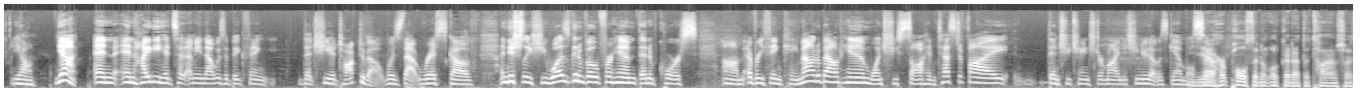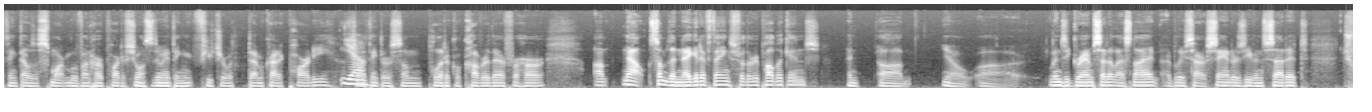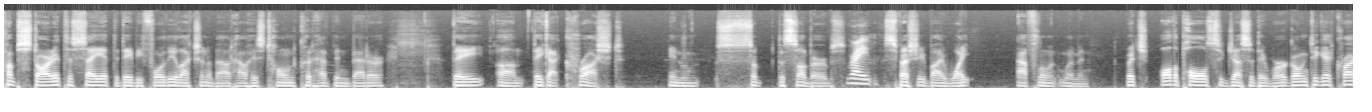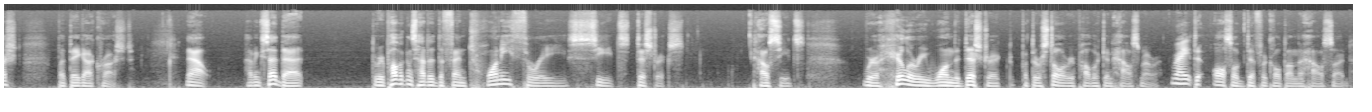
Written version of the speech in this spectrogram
Yeah. Yeah. And and Heidi had said I mean that was a big thing that she had talked about was that risk of initially she was going to vote for him then of course um, everything came out about him once she saw him testify then she changed her mind and she knew that was gamble Yeah, so her polls didn't look good at the time, so I think that was a smart move on her part if she wants to do anything future with the Democratic Party. Yeah. So I think there was some political cover there for her. Um, now, some of the negative things for the Republicans, um, you know, uh, Lindsey Graham said it last night. I believe Sarah Sanders even said it. Trump started to say it the day before the election about how his tone could have been better. They um, they got crushed in sub- the suburbs right especially by white affluent women, which all the polls suggested they were going to get crushed, but they got crushed. Now, having said that, the Republicans had to defend 23 seats, districts, House seats, where Hillary won the district, but there was still a Republican House member. right Di- also difficult on the House side.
